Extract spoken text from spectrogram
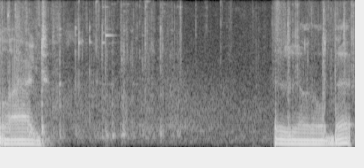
Lagged. A little bit.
